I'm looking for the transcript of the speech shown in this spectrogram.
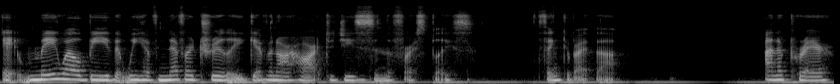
it may well be that we have never truly given our heart to Jesus in the first place. Think about that. And a prayer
